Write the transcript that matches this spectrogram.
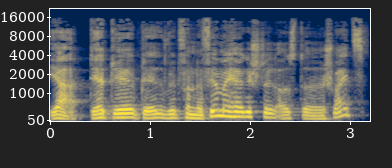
Ja, der, der, der wird von der Firma hergestellt aus der Schweiz.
